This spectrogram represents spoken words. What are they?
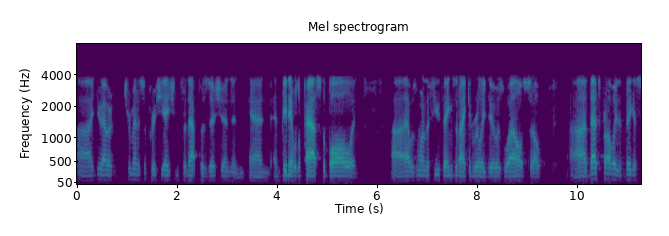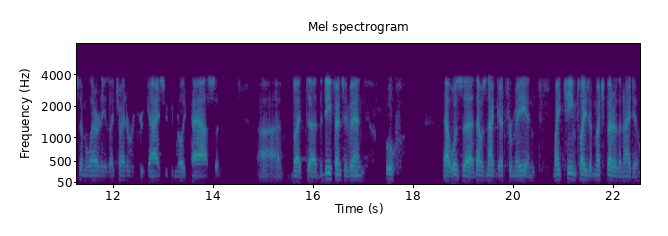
Uh, I do have a tremendous appreciation for that position and and and being able to pass the ball and uh, that was one of the few things that I could really do as well. So uh, that's probably the biggest similarity. Is I try to recruit guys who can really pass. And uh, but uh, the defensive end, ooh, that was uh, that was not good for me. And my team plays it much better than I do.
